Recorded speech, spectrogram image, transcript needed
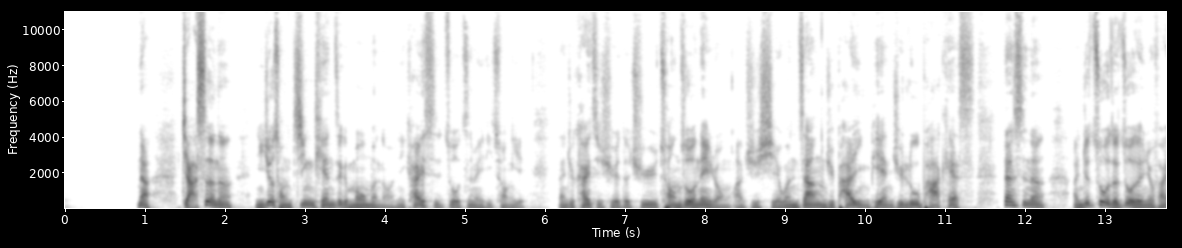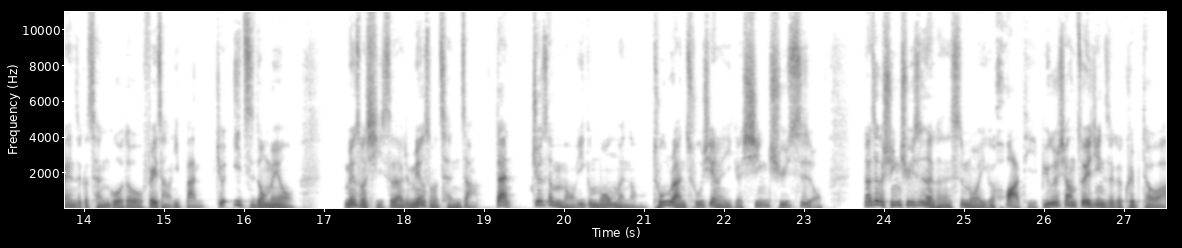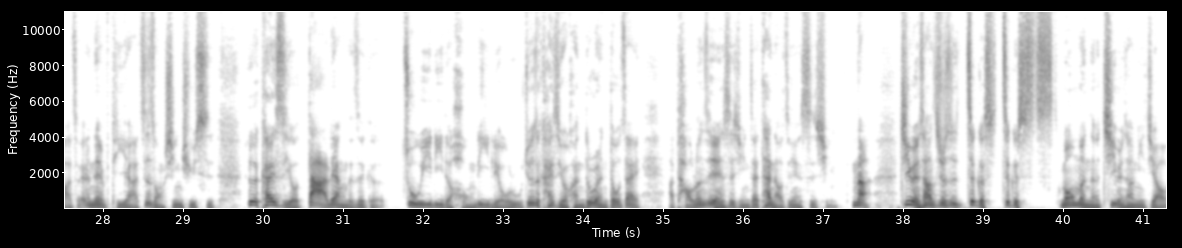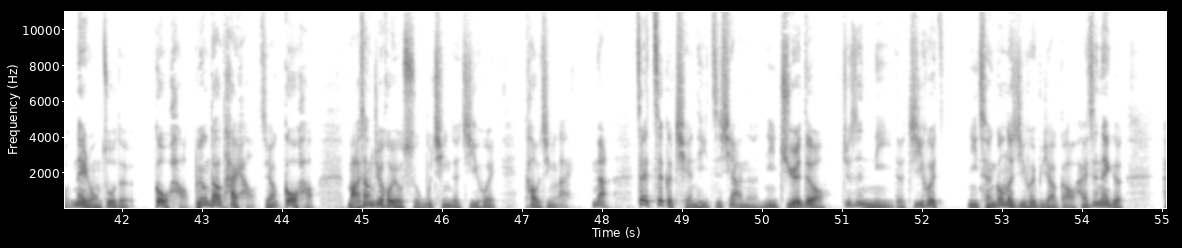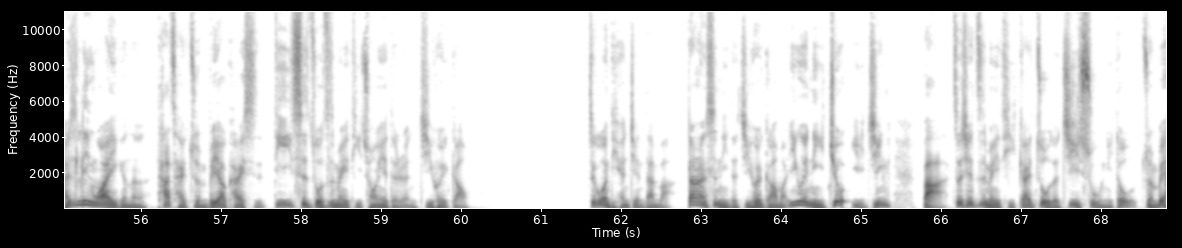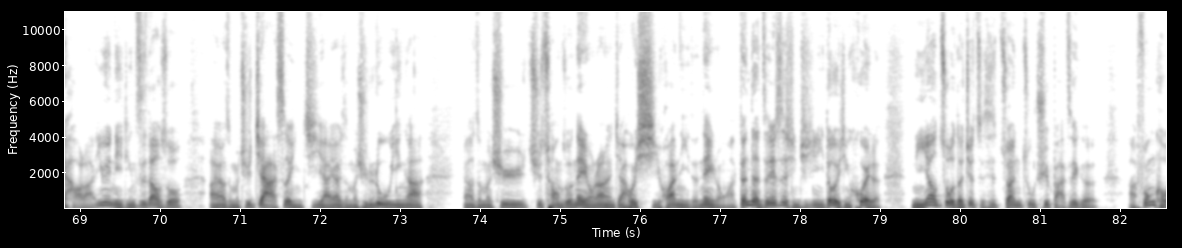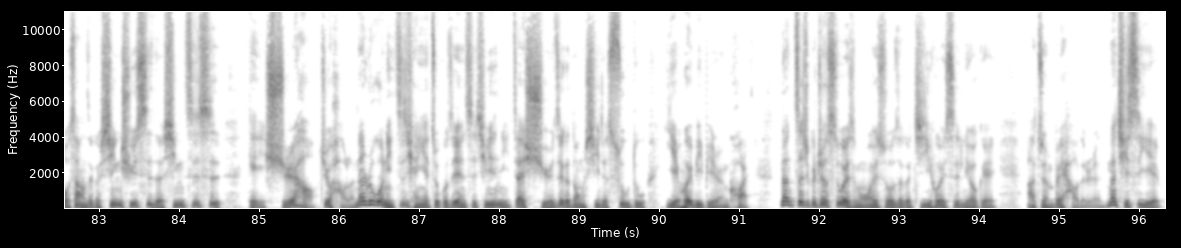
那假设呢，你就从今天这个 moment 哦，你开始做自媒体创业，那你就开始学的去创作内容啊，去写文章，你去拍影片，你去录 podcast。但是呢，啊，你就做着做着，你就发现这个成果都非常一般，就一直都没有没有什么起色啊，就没有什么成长。但就在某一个 moment 哦，突然出现了一个新趋势哦。那这个新趋势呢，可能是某一个话题，比如说像最近这个 crypto 啊，这 NFT 啊这种新趋势，就是开始有大量的这个注意力的红利流入，就是开始有很多人都在啊讨论这件事情，在探讨这件事情。那基本上就是这个这个 moment 呢，基本上你只要内容做得够好，不用到太好，只要够好，马上就会有数不清的机会靠进来。那在这个前提之下呢，你觉得哦，就是你的机会？你成功的机会比较高，还是那个，还是另外一个呢？他才准备要开始第一次做自媒体创业的人机会高？这个问题很简单吧？当然是你的机会高嘛，因为你就已经把这些自媒体该做的技术你都准备好了，因为你已经知道说啊，要怎么去架摄影机啊，要怎么去录音啊。然后怎么去去创作内容，让人家会喜欢你的内容啊，等等这些事情，其实你都已经会了。你要做的就只是专注去把这个啊风口上这个新趋势的新知识给学好就好了。那如果你之前也做过这件事，其实你在学这个东西的速度也会比别人快。那这个就是为什么我会说这个机会是留给啊准备好的人。那其实也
